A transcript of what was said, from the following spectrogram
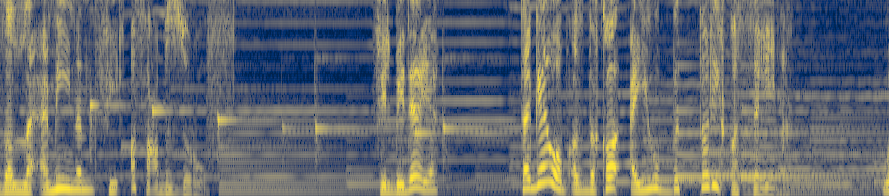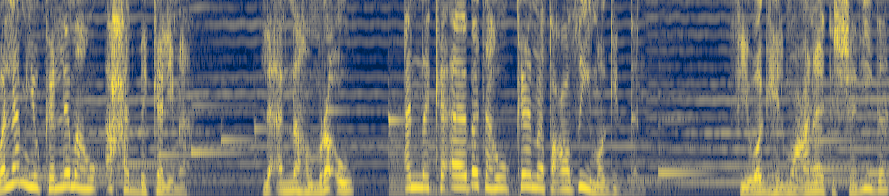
ظل أمينا في أصعب الظروف. في البداية تجاوب أصدقاء أيوب بالطريقة السليمة ولم يكلمه أحد بكلمة. لانهم راوا أن كآبته كانت عظيمة جدا. في وجه المعاناة الشديدة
